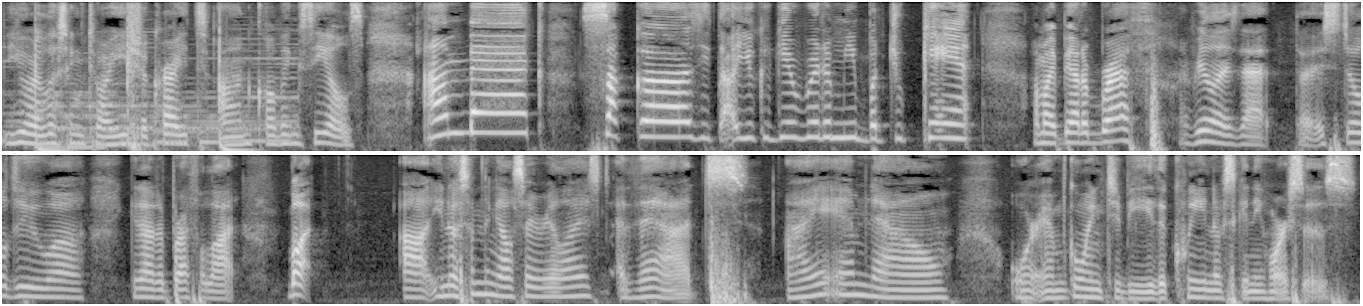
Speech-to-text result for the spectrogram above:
you are listening to Aisha Kreutz on Clubbing Seals. I'm back, suckers. You thought you could get rid of me, but you can't. I might be out of breath. I realize that. That I still do uh, get out of breath a lot. But, uh, you know, something else I realized that I am now, or am going to be, the queen of skinny horses.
